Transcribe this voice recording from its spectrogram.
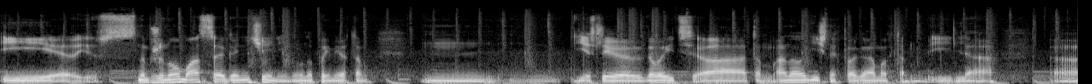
и э, снабжено массой ограничений. Ну, например, там если говорить о там, аналогичных программах там, и для э,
